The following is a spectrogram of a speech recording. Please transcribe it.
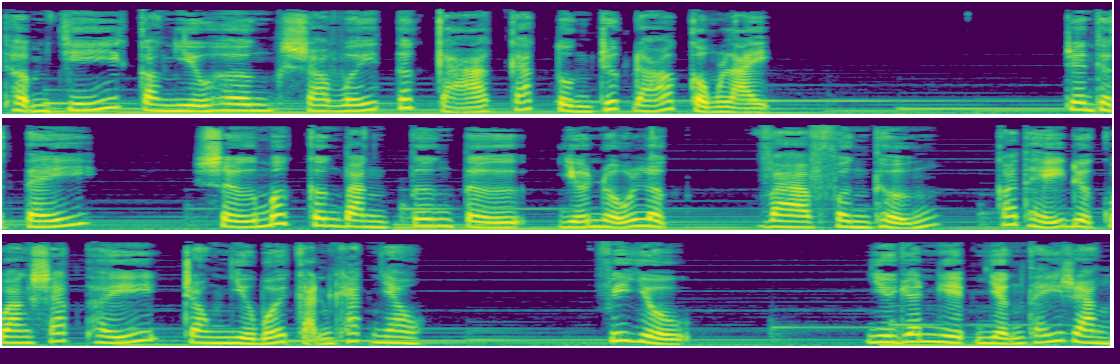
thậm chí còn nhiều hơn so với tất cả các tuần trước đó cộng lại. Trên thực tế, sự mất cân bằng tương tự giữa nỗ lực và phần thưởng có thể được quan sát thấy trong nhiều bối cảnh khác nhau. Ví dụ, nhiều doanh nghiệp nhận thấy rằng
